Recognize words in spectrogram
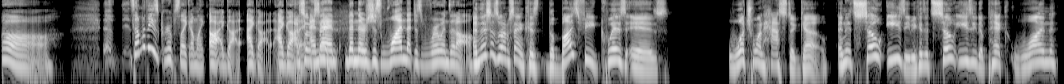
Oh. Some of these groups, like I'm like, oh, I got it, I got it, I got That's it, and saying. then then there's just one that just ruins it all. And this is what I'm saying because the BuzzFeed quiz is which one has to go. And it's so easy because it's so easy to pick one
